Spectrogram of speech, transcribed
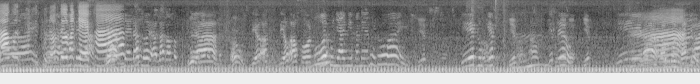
อ่าคุณพี่ขุนเอาเสื้อมาแจกครับ ยายรับเลยเอารับเอากับยา ก่อนโอ้ยคุณยายมีคะแนนให้ด้วย เก็บ เก็บลูกเก็บ เก็บเอาเก็บเร็ว เก็บ เก็บ อ่า ครับครับ ครั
